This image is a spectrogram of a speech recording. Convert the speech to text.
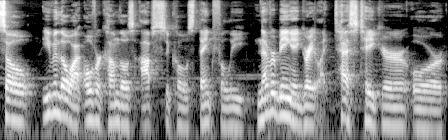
So even though I overcome those obstacles, thankfully, never being a great like test taker or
